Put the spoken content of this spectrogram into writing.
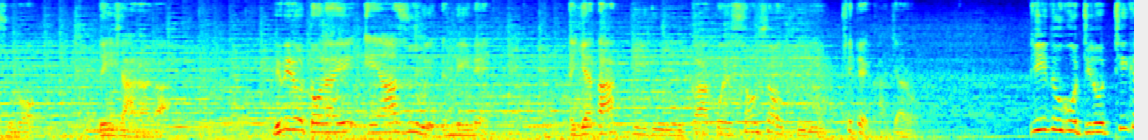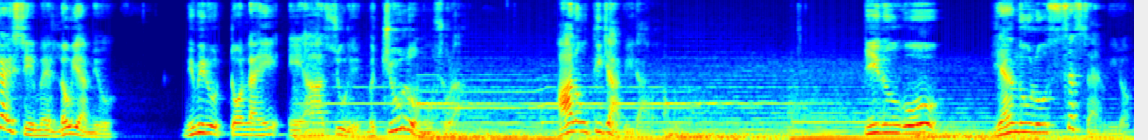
ဆိုတော့ဒေရှာတာကမိမိတို့တော်လှန်ရေးအင်အားစုတွေအနေနဲ့အယက်သားပြည်သူကိုကာကွယ်စောင့်ရှောက်သူတွေ ဖြစ်တဲ့ခါကျတော့ပြည်သူကိုဒီလိုထိခိုက်စေမဲ့လောက်ရမျိုးမိမိတို့တော်လှန်ရေးအင်အားစုတွေမကျူးလွန်ဘူးဆိုတာအားလုံးသိကြပြီးသားပါပြည်သူကိုရန်သူလိုဆက်ဆံပြီးတော့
